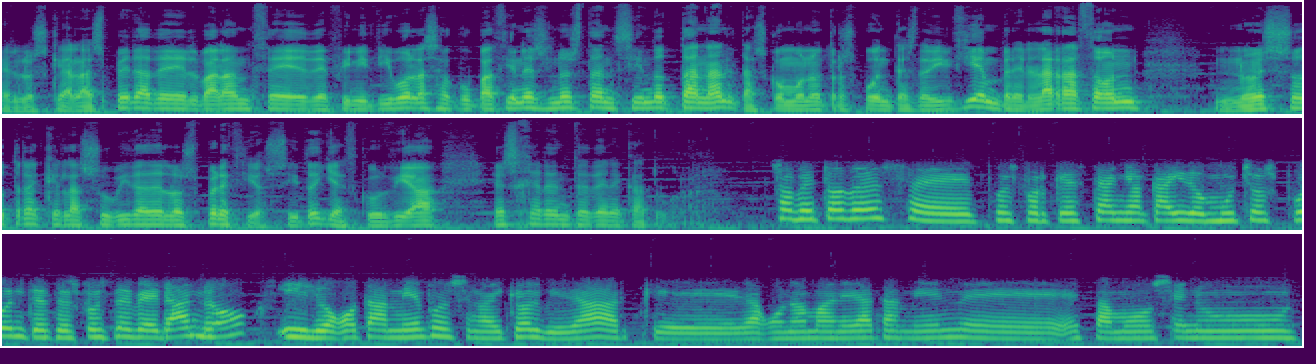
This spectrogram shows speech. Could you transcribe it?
en los que a la espera del balance definitivo las ocupaciones no están siendo tan altas como en otros puentes de diciembre. La razón no es otra que la subida de los precios. Sidoya Azcurdia es gerente de Necatur sobre todo es eh, pues porque este año ha caído muchos puentes después de verano y luego también pues no hay que olvidar que de alguna manera también eh, estamos en un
